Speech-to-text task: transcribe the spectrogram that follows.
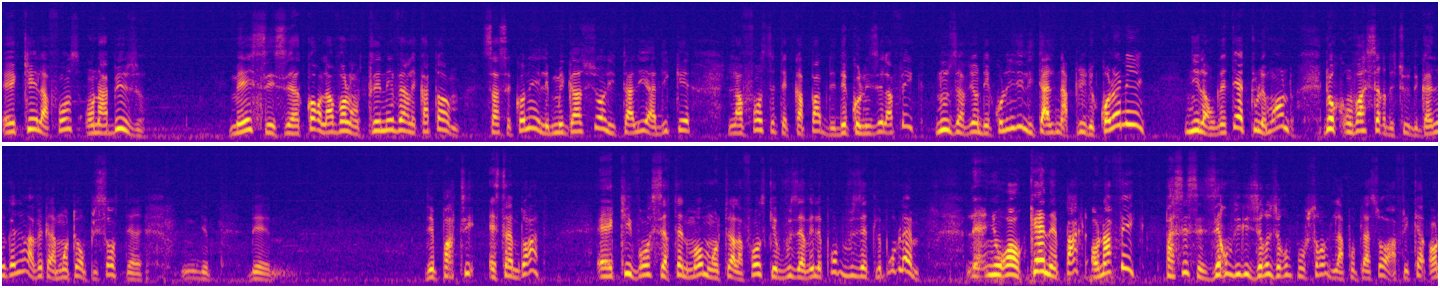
et que la France, on abuse. Mais ces accords-là vont l'entraîner vers les catames. Ça se connaît. L'immigration, l'Italie a dit que la France était capable de décoloniser l'Afrique. Nous avions décolonisé. L'Italie n'a plus de colonies. Ni l'Angleterre, tout le monde. Donc on va faire des trucs de gagnant-gagnant avec la montée en puissance des, des, partis extrême droite. Et qui vont certainement montrer à la France que vous avez le problème, vous êtes le problème. Il n'y aura aucun impact en Afrique. Parce que c'est 0,00% de la population africaine en,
